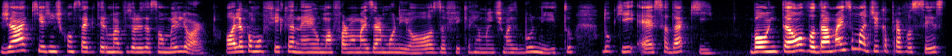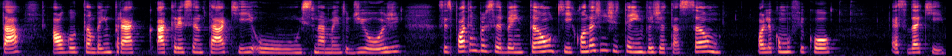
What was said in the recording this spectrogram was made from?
Já aqui a gente consegue ter uma visualização melhor. Olha como fica, né? Uma forma mais harmoniosa rosa fica realmente mais bonito do que essa daqui. Bom, então eu vou dar mais uma dica para vocês, tá? Algo também para acrescentar aqui o ensinamento de hoje. Vocês podem perceber então que quando a gente tem vegetação, olha como ficou essa daqui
